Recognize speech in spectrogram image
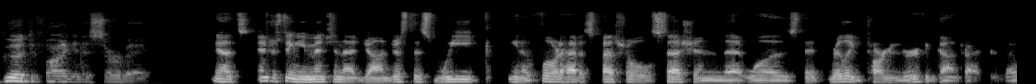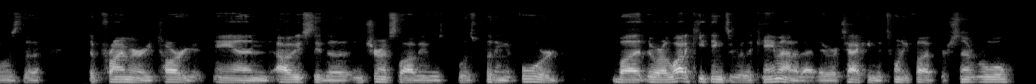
good to find in this survey. Yeah, it's interesting you mentioned that, John. Just this week, you know, Florida had a special session that was that really targeted roofing contractors. That was the the primary target. And obviously, the insurance lobby was was putting it forward, but there were a lot of key things that really came out of that. They were attacking the 25% rule.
